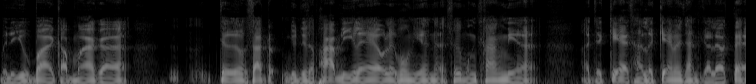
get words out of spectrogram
ไม่ได้อยู่บ้านกลับมาก็เจอสัตว์อยู่ในสภาพนี้แล้วอะไรพวกเนี้ยนะซึ่งบางครั้งเนี่ยอาจจะแก้ทันหรือแก้ไม่ทันก็แล้วแต่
